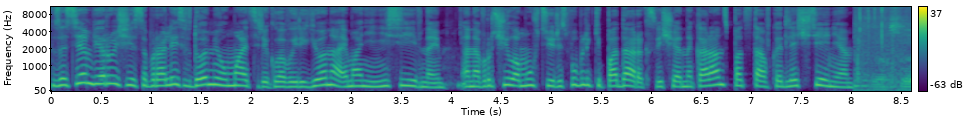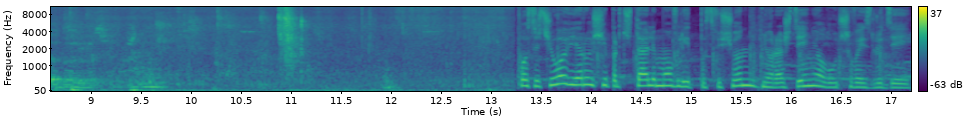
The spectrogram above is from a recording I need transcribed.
Затем верующие собрались в доме у матери главы региона Аймани Несиевной. Она вручила муфтию республики подарок – священный Коран с подставкой для чтения. После чего верующие прочитали мовлит, посвященный дню рождения лучшего из людей.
